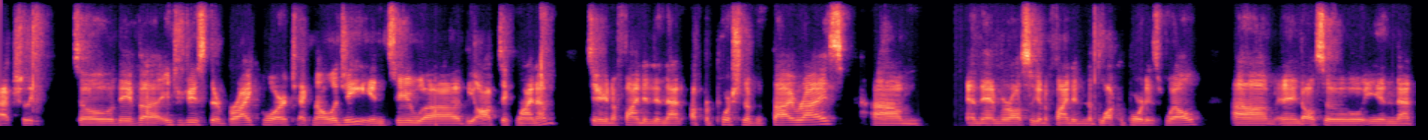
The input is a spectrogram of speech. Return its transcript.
actually. So they've uh, introduced their Brycore technology into uh, the Optik lineup. So you're going to find it in that upper portion of the thigh rise. Um, and then we're also going to find it in the blocker board as well. Um, and also in that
